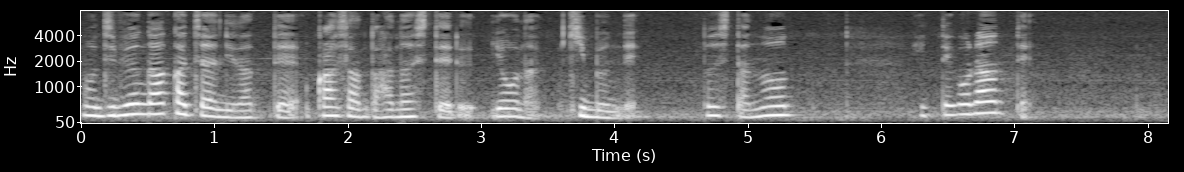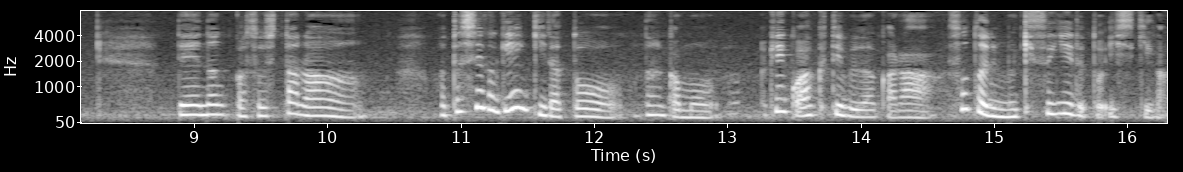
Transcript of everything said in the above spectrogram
もう自分が赤ちゃんになってお母さんと話してるような気分で「どうしたの?」言ってごらんって。でなんかそしたら私が元気だとなんかもう結構アクティブだから外に向きすぎると意識が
